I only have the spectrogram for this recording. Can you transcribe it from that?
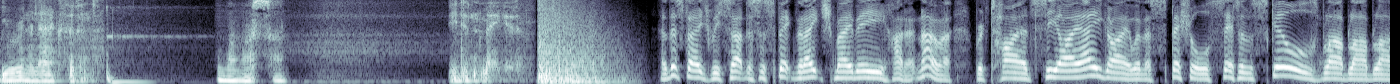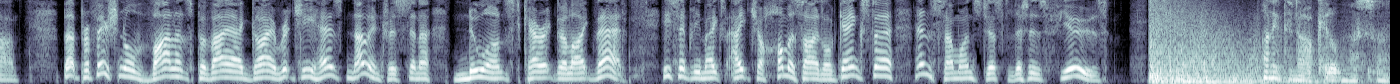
You were in an accident. Mama's son. He didn't make it. At this stage, we start to suspect that H may be, I don't know, a retired CIA guy with a special set of skills, blah, blah, blah. But professional violence purveyor Guy Ritchie has no interest in a nuanced character like that. He simply makes H a homicidal gangster, and someone's just lit his fuse. I need to know who killed my son.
